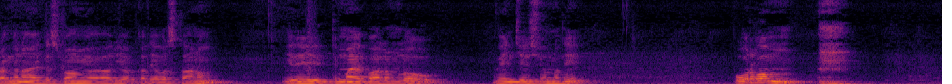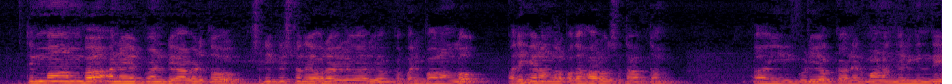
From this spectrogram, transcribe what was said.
రంగనాయక స్వామి వారి యొక్క దేవస్థానం. ఇది తిమ్మాయపాలెంలో వేంచేసి ఉన్నది. పూర్వం తిమ్మాంబ అనేటువంటి ఆవిడతో శ్రీకృష్ణదేవరాయలు గారి యొక్క పరిపాలనలో పదిహేను వందల పదహారవ శతాబ్దం ఈ గుడి యొక్క నిర్మాణం జరిగింది.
